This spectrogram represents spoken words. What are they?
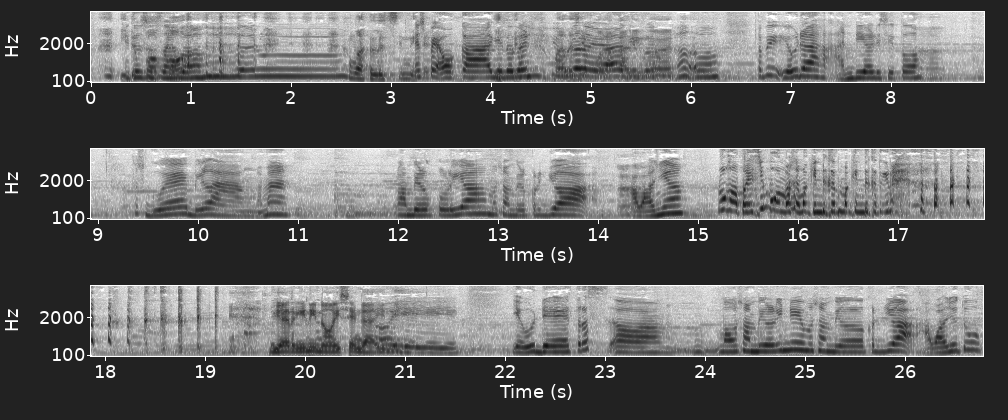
itu Ide susah banget. Aduh. males ini ya. SPOK gitu kan. Males ya pola gitu. kalimat. Heeh. Tapi ya udah andil di situ. Heeh. Terus gue bilang, "Mama, ambil kuliah mau sambil kerja." Awalnya, "Lu ngapain sih mau masa makin deket makin deket gini?" Biar ini noise nya nggak oh ini iya iya iya. Ya udah, terus eh, mau sambil ini, mau sambil kerja. Awalnya tuh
